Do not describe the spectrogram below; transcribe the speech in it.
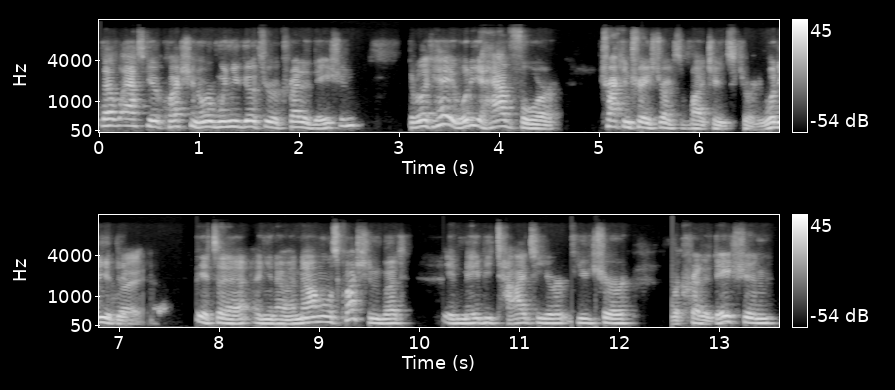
They'll ask you a question, or when you go through accreditation, they're like, hey, what do you have for track and trace drug supply chain security? What do you do? Right. It's a, a, you know anomalous question, but it may be tied to your future accreditation.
